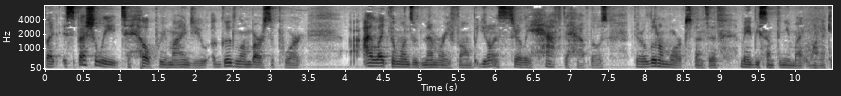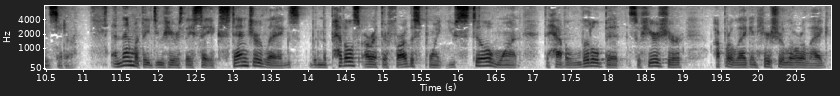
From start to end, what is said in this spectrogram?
but especially to help remind you, a good lumbar support I like the ones with memory foam, but you don't necessarily have to have those. They're a little more expensive, maybe something you might want to consider. And then what they do here is they say extend your legs. When the pedals are at their farthest point, you still want to have a little bit. So here's your upper leg and here's your lower leg.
